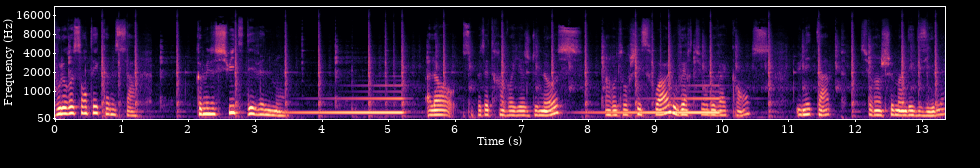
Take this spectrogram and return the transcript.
Vous le ressentez comme ça, comme une suite d'événements. Alors, c'est peut-être un voyage de noces, un retour chez soi, l'ouverture de vacances, une étape sur un chemin d'exil.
